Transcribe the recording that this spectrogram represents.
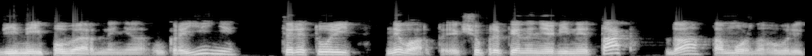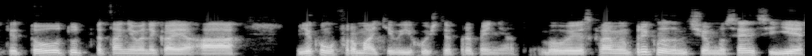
війни і повернення Україні територій не варто. Якщо припинення війни так, да, там можна говорити, то тут питання виникає: а в якому форматі ви її хочете припиняти? Бо яскравим прикладом в цьому сенсі є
